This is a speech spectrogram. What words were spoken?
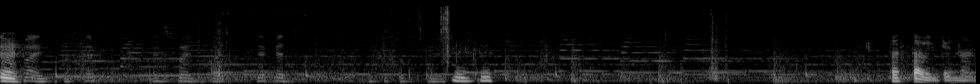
Свайп, так. Ты опять. Мгм. Поставить где надо.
